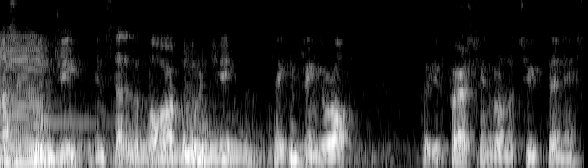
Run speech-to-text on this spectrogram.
That's a cool G. Instead of a bar chord G, take your finger off, Put your first finger on the two thinnest,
